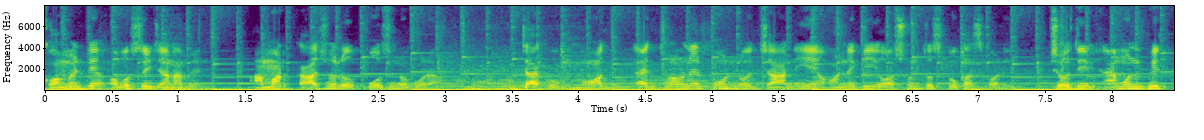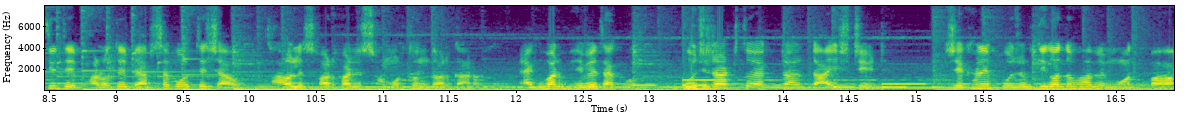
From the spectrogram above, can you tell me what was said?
কমেন্টে অবশ্যই জানাবেন। আমার কাজ হলো প্রশ্ন করা। দেখো, মদ এক ধরনের পণ্য যা নিয়ে অনেকেই অসন্তোষ প্রকাশ করে। যদি এমন ভিত্তিতে ভারতে ব্যবসা করতে চাও, তাহলে সরকারের সমর্থন দরকার। একবার ভেবে থাকো গুজরাট তো একটা ডাই স্টেট যেখানে প্রযুক্তিগতভাবে মদ পাওয়া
